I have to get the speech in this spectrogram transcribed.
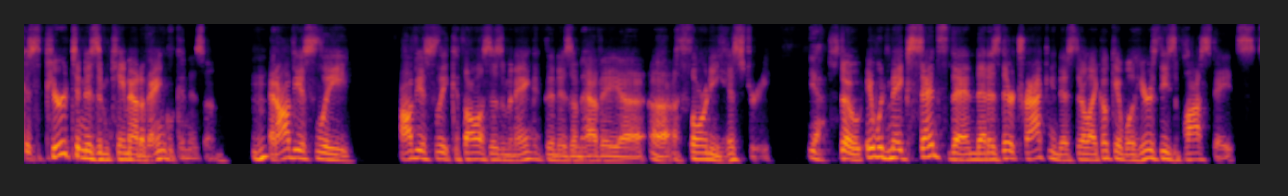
because Puritanism came out of Anglicanism, mm-hmm. and obviously, obviously, Catholicism and Anglicanism have a, a, a thorny history. Yeah. So it would make sense then that as they're tracking this, they're like, okay, well, here's these apostates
